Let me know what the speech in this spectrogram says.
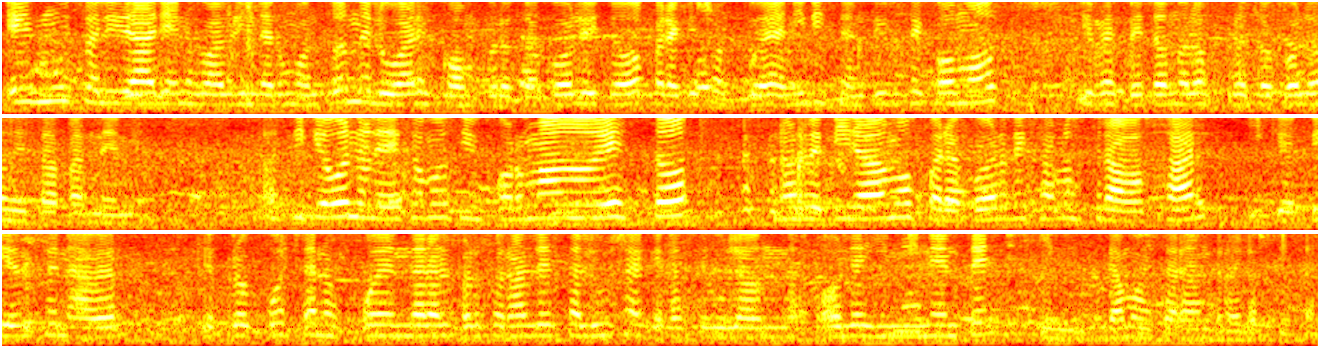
es muy solidaria, nos va a brindar un montón de lugares con protocolo y todo para que ellos puedan ir y sentirse cómodos y respetando los protocolos de esta pandemia. Así que bueno, le dejamos informado esto, nos retiramos para poder dejarlos trabajar y que piensen a ver qué propuesta nos pueden dar al personal de salud ya que la segunda ola es inminente y necesitamos estar dentro del hospital.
